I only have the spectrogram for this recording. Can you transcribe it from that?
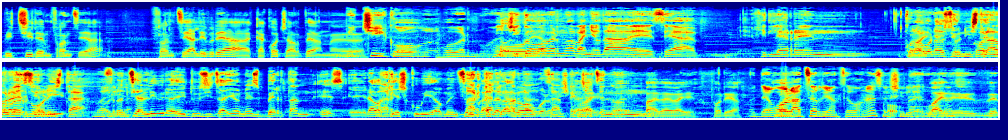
bitxiren Frantzia. Frantzia librea kakotxa artean. E, Bitxiko gobernua. eh? Bitxiko gobernua, baino da, e, zea, Hitlerren Kolaborazionista gobernu hori Kolaborazionista. Bai. Frantzia librea ditu zitzaion, ez bertan, ez erabaki eskubidea omen zeukatela bueno, pentsatzen duen- Bai, bai, bai, hori da. De gol Bai. atzerrian zegoen, ez? Exilian. Bai, de,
